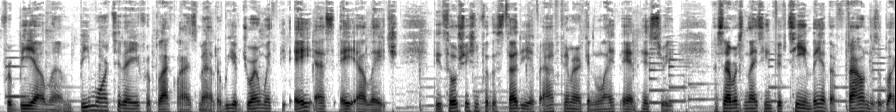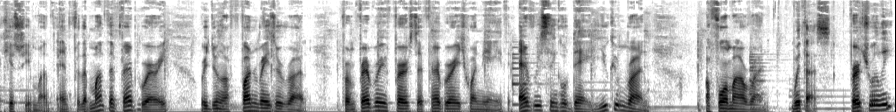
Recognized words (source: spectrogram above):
for BLM, Be More Today for Black Lives Matter. We have joined with the ASALH, the Association for the Study of African American Life and History. Established in 1915, they are the founders of Black History Month, and for the month of February, we're doing a fundraiser run from February 1st to February 28th. Every single day, you can run a four mile run with us virtually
